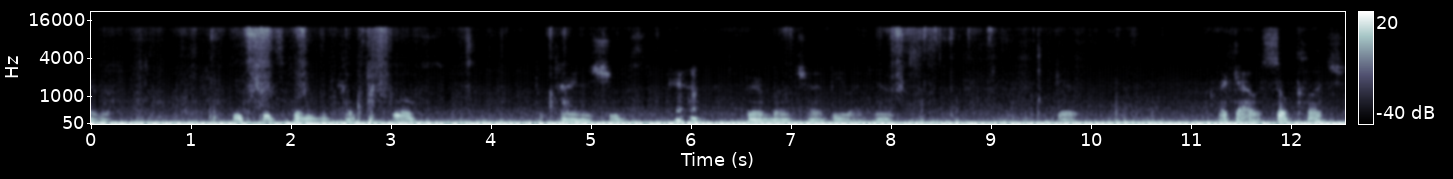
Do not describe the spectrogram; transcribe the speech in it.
Never. These kids can't even come close to tying his shoes. In mind trying to be like him. Good. That guy was so clutch.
